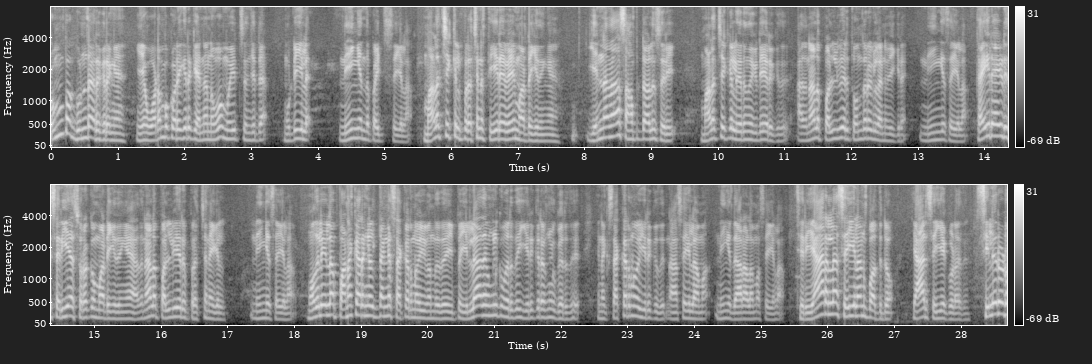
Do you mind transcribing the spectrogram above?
ரொம்ப குண்டாக இருக்கிறேங்க. என் உடம்பை குறைக்கிறதுக்கு என்னென்னவோ முயற்சி செஞ்சுட்டேன். முடியல. நீங்கள் இந்த பயிற்சி செய்யலாம். மலச்சிக்கல் பிரச்சனை தீரவே மாட்டேங்குதுங்க. என்னதான் சாப்பிட்டாலும் சரி மலச்சிக்கல் இருந்துக்கிட்டே இருக்குது. அதனால் பல்வேறு தொந்தரவுகள் அனுபவிக்கிறேன். நீங்கள் செய்யலாம். தைராய்டு சரியாக சுரக்க மாட்டேங்குதுங்க. அதனால் பல்வேறு பிரச்சனைகள் நீங்கள் செய்யலாம். முதலையெல்லாம் பணக்காரங்களுக்கு தாங்க சக்கரை நோய் வந்தது. இப்போ இல்லாதவங்களுக்கும் வருது இருக்கிறவங்களுக்கும் வருது. எனக்கு சக்கரை நோய் இருக்குது. நான் செய்யலாமா? நீங்கள் தாராளமாக செய்யலாம். சரி யாரெல்லாம் செய்யலாம்னு பார்த்துட்டோம் யார் செய்யக்கூடாது? சிலரோட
